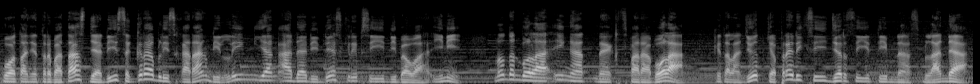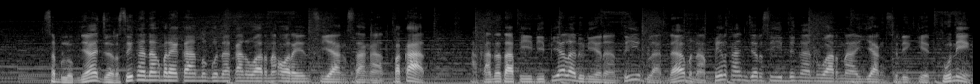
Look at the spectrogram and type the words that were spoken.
Kuotanya terbatas jadi segera beli sekarang di link yang ada di deskripsi di bawah ini. Nonton bola ingat next parabola. Kita lanjut ke prediksi jersey timnas Belanda. Sebelumnya, jersey kandang mereka menggunakan warna orange yang sangat pekat. Akan tetapi di Piala Dunia nanti, Belanda menampilkan jersey dengan warna yang sedikit kuning.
